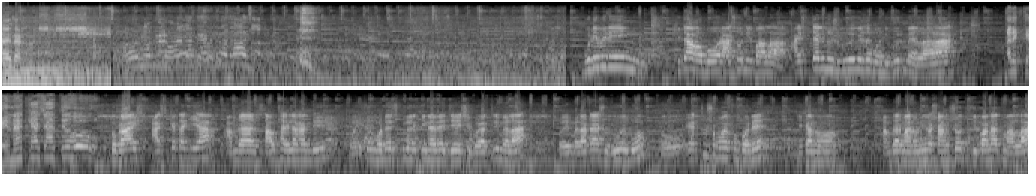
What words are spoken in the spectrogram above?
এই দেখো। গুড ইভিনিং কিতা খবর আসনি বালা। আজ থেকে কিন্তু শুরু হয়ে গেছে মণিপুর মেলা। আরে কেনা কে চাতে হো? তো গাইস আজকে তা গিয়া আমরা সাউথ হাইলাকান্দি মণিপুর মডেল স্কুলের কিনারে যে শিবরাত্রি মেলা তো এই মেলাটা শুরু হইব। তো একটু সময় পরে এখানে আমরা মাননীয় সাংসদ দীপানাথ মাল্লা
